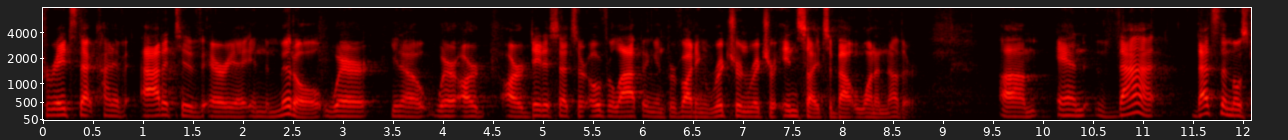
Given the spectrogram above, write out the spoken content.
creates that kind of additive area in the middle where, you know, where our, our data sets are overlapping and providing richer and richer insights about one another. Um, and that, that's the most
